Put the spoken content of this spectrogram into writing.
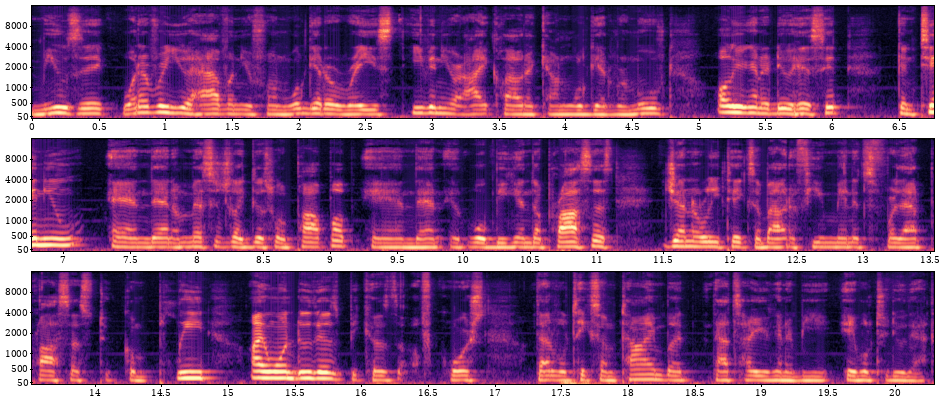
music, whatever you have on your phone will get erased. Even your iCloud account will get removed. All you're going to do is hit continue and then a message like this will pop up and then it will begin the process. Generally takes about a few minutes for that process to complete. I won't do this because of course that will take some time but that's how you're going to be able to do that.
